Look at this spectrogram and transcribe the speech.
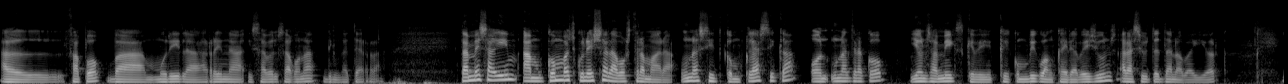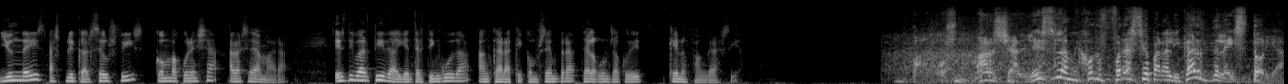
el, fa poc va morir la reina Isabel II d'Inglaterra. També seguim amb Com vaig conèixer la vostra mare, una sitcom clàssica on un altre cop hi ha uns amics que, que conviuen gairebé junts a la ciutat de Nova York. I un d'ells explica als seus fills com va conèixer a la seva mare. És divertida i entretinguda, encara que, com sempre, té alguns acudits que no fan gràcia. Vamos, Marshall, es la mejor frase para ligar de la historia.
